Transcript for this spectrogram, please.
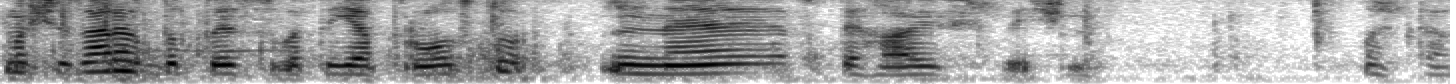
тому що зараз дописувати я просто не встигаю фізично. Ось так.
